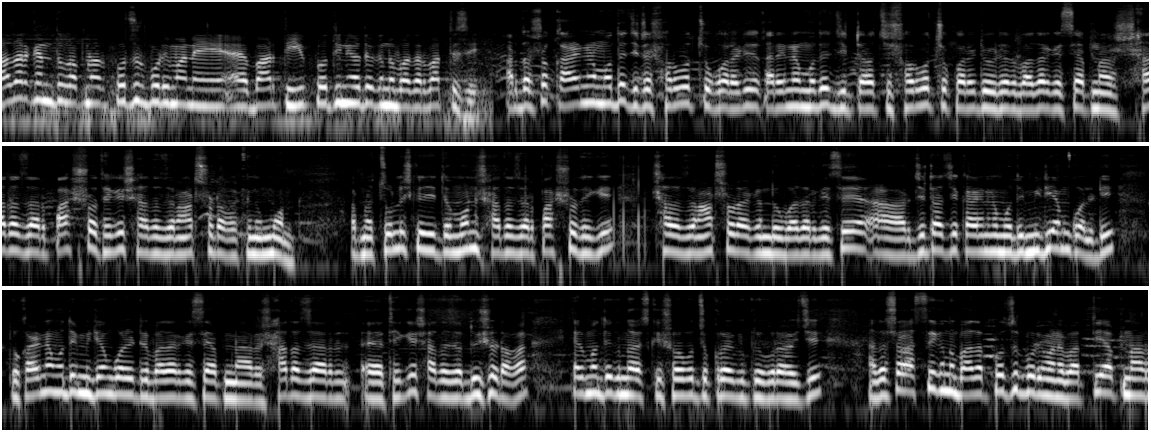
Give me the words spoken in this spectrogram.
বাজার কিন্তু আপনার প্রচুর পরিমাণে বাড়তি, প্রতিনিয়ত কিন্তু বাজার বাড়তেছে। আর দর্শক, কারেন্টের মধ্যে যেটা সর্বোচ্চ কোয়ালিটি কারেন্টের মধ্যে যেটা হচ্ছে সর্বোচ্চ কোয়ালিটি ওইটার বাজার গেছে আপনার সাত হাজার পাঁচশো থেকে সাত হাজার আটশো টাকা কিন্তু মন। আপনার চল্লিশ কেজিতে মন সাত হাজার পাঁচশো থেকে সাত হাজার আটশো টাকা কিন্তু বাজার গেছে। আর যেটা আছে কারেন্টের মধ্যে মিডিয়াম কোয়ালিটি তো কারেন্টের মধ্যে মিডিয়াম কোয়ালিটির বাজার গেছে আপনার সাত হাজার থেকে সাত হাজার দুইশো টাকা। এর মধ্যে কিন্তু আজকে সর্বোচ্চ ক্রয় বিক্রয় করা হয়েছে। আর দর্শক, আজকে কিন্তু বাজার প্রচুর পরিমাণে বাড়তি, আপনার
